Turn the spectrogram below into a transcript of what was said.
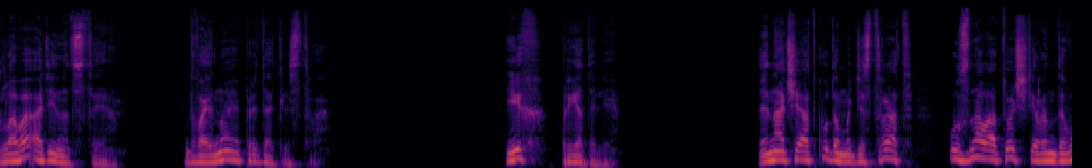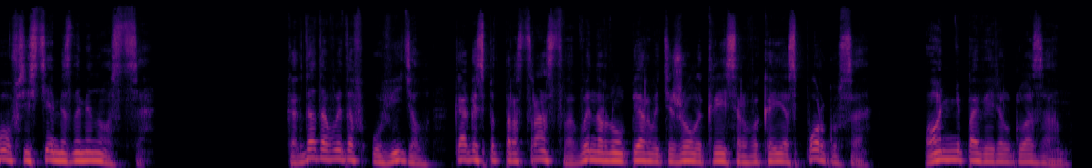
Глава 11. Двойное предательство. Их предали. Иначе откуда магистрат узнал о точке рандеву в системе знаменосца? Когда Давыдов увидел, как из-под пространства вынырнул первый тяжелый крейсер ВКС «Поргуса», он не поверил глазам.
